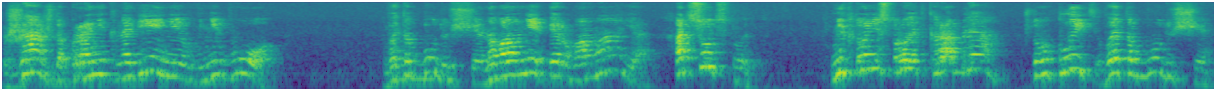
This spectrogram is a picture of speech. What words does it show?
жажда проникновения в него, в это будущее на волне 1 мая отсутствует. Никто не строит корабля, чтобы плыть в это будущее,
